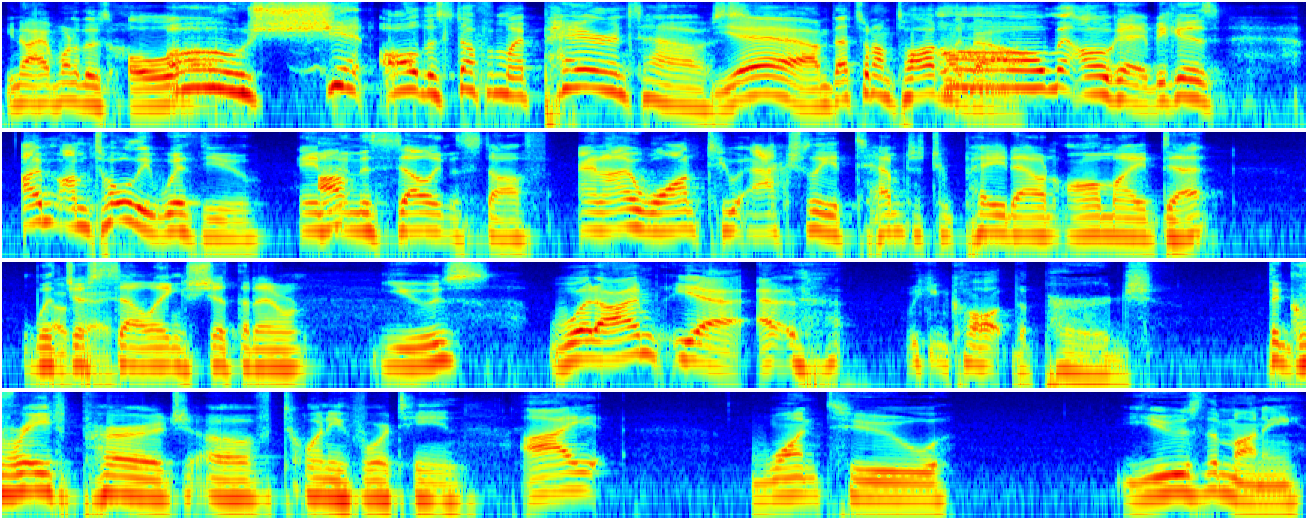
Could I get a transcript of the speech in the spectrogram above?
you know I have one of those old. oh shit! All the stuff in my parents' house. Yeah, I'm- that's what I'm talking Oh about. man. Okay, because I'm I'm totally with you in, I'm- in the selling the stuff, and I want to actually attempt to pay down all my debt with just selling shit that I don't use. What I'm yeah, uh, we can call it the purge. The Great Purge of 2014. I want to use the money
